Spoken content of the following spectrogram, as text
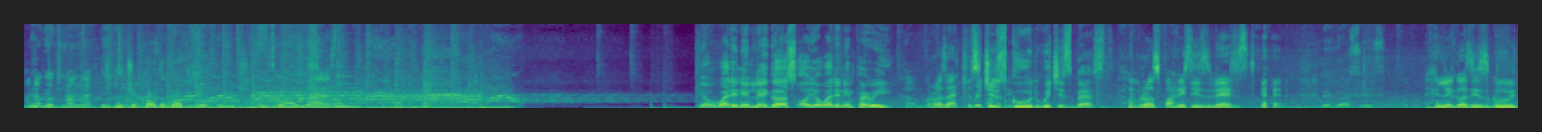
I no go give am like Would you call the cops? Or would you Your wedding in Lagos or your wedding in Paris? Bros, I choose Which is good, which is best? Bros, Paris is best. Lagos is. Lagos is good.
